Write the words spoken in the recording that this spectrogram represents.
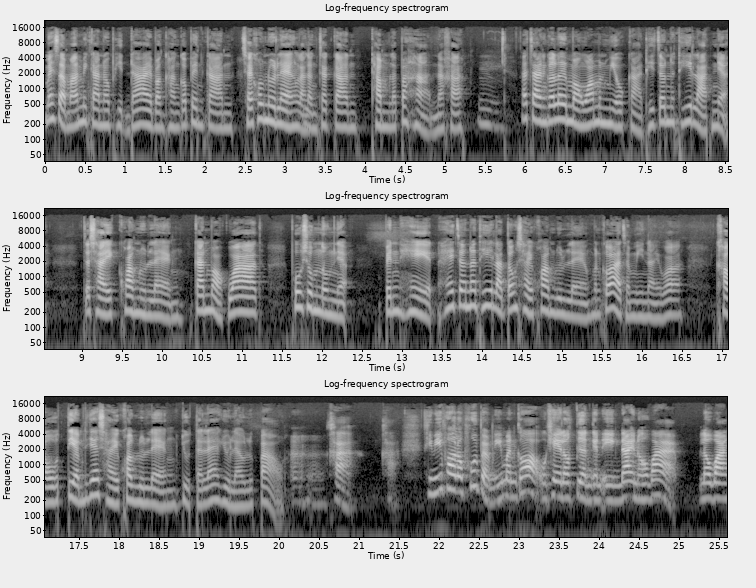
ไม่สามารถมีการเอาผิดได้ บางครั้งก็เป็นการใช้ความรุนแรงหลังจากการทำรัฐประหารนะคะอืมอาจารย์ก็เลยมองว่ามันมีโอกาสที่เจ้าหน้าที่รัฐเนี่ยจะใช้ความรุนแรง การบอกว่าผู้ชุมนุมเนี่ยเป็นเหตุให้เจ้าหน้าที่รัฐต้องใช้ความรุนแรง มันก็อาจจะมีในว่า เขาเตรียมที่จะใช้ความรุนแรงอยู่แต่แรกอยู่แล้วหรือเปล่าอ่าฮะค่ะค่ะ ทีนี้พอเราพูดแบบนี้มันก็โอเคเราเตือนกันเองได้เนาะว่า ระวัง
